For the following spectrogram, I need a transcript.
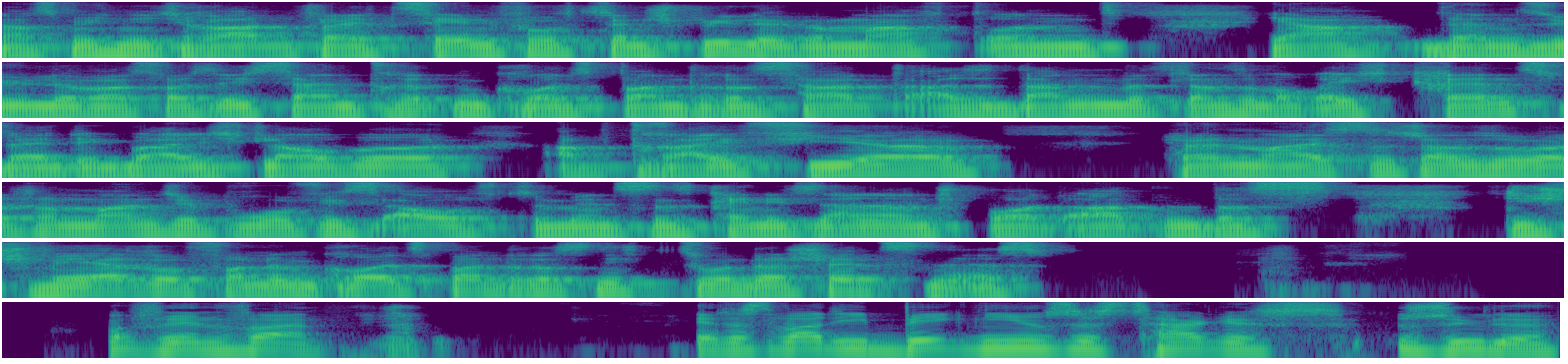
lass mich nicht raten, vielleicht 10, 15 Spiele gemacht. Und ja, wenn Süle, was weiß ich, seinen dritten Kreuzbandriss hat, also dann wird es langsam auch echt grenzwertig, weil ich glaube, ab drei, vier hören meistens schon sogar schon manche Profis auf. Zumindest kenne ich es in anderen Sportarten, dass die Schwere von einem Kreuzbandriss nicht zu unterschätzen ist. Auf jeden Fall. Ja, das war die Big News des Tages, Süle.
